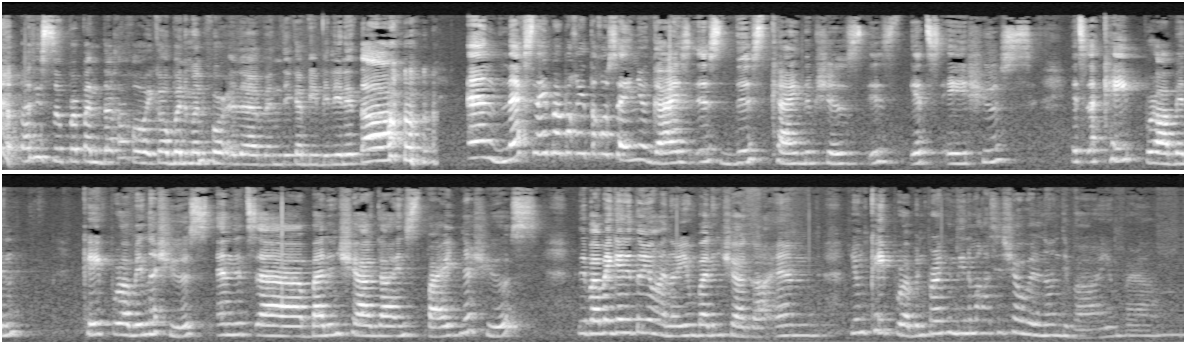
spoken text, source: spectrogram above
Kasi super panda ako. Ikaw ba naman 4'11, di ka bibili nito? And next na ipapakita ko sa inyo guys is this kind of shoes. Is It's a shoes. It's a Cape Robin. Cape Robin na shoes. And it's a Balenciaga inspired na shoes. Di ba? May ganito yung ano, yung Balenciaga. And yung Cape Robin, parang hindi naman kasi siya well known, di ba? Yung parang,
